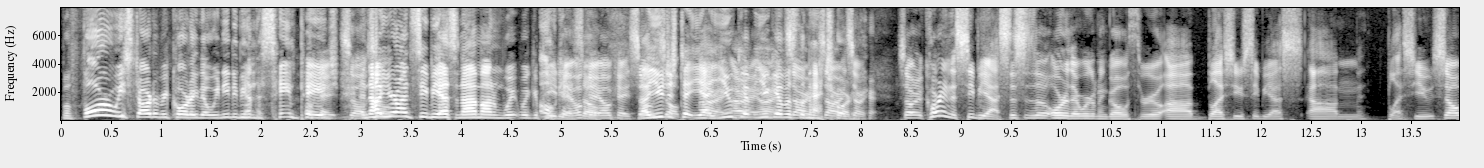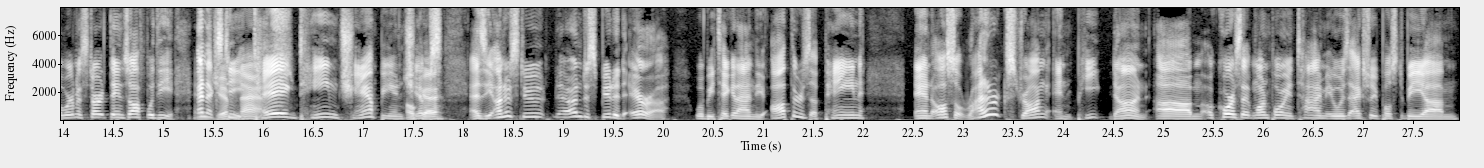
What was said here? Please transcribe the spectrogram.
before we started recording that we need to be on the same page, so- and now so- you're on CBS and I'm on Wi- Wikipedia. Okay, okay, so okay. So now you just take, yeah, right, you give right, you give right. us the match sorry, order. sorry. So according to CBS, this is the order that we're going to go through. Uh, bless you, CBS. Um, bless you. So we're going to start things off with the And NXT Tag Team Championships Okay. as the undisputed, undisputed era will be taking on the Authors of Pain and also Roderick Strong and Pete Dunne. Um, of course, at one point in time, it was actually supposed to be um,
